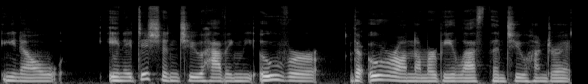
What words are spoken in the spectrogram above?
you know, in addition to having the over the overall number be less than 200,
